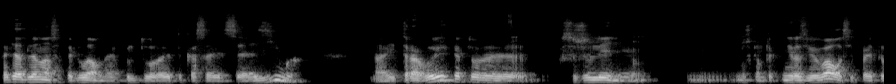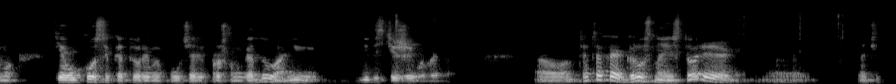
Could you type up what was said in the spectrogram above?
хотя для нас это главная культура, это касается и озимых, а и травы, которая, к сожалению, ну, скажем так, не развивалась, и поэтому те укосы, которые мы получали в прошлом году, они недостижимы в этом. Вот. Это такая грустная история, э, значит,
